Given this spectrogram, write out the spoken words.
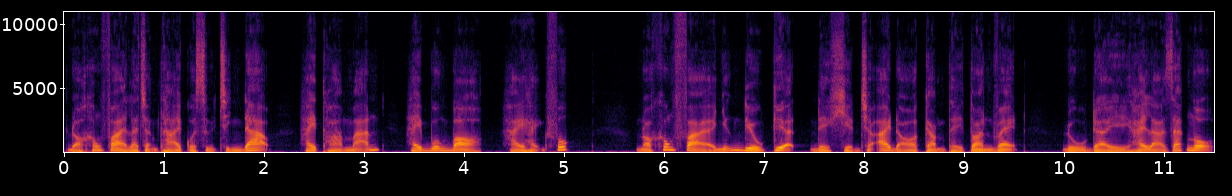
Đó không phải là trạng thái của sự chính đạo hay thỏa mãn hay buông bỏ hay hạnh phúc nó không phải những điều kiện để khiến cho ai đó cảm thấy toàn vẹn đủ đầy hay là giác ngộ.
